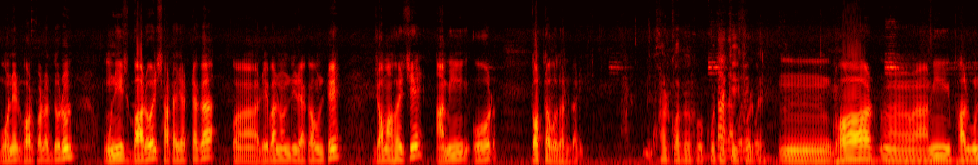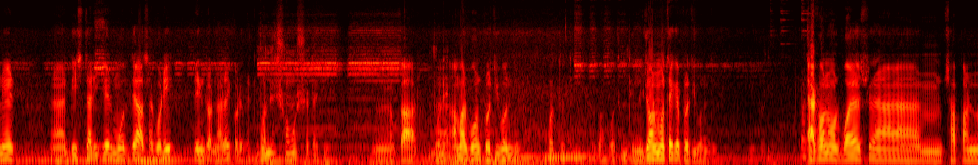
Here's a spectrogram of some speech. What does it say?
বোনের ঘর করার দরুন উনিশ বারোয় ষাট হাজার টাকা রেবা নন্দীর অ্যাকাউন্টে জমা হয়েছে। আমি ওর তত্ত্বাবধানকারী। ঘর কবে কোথায় কী করবেন ঘর আমি ফাল্গুনের বিশ তারিখের মধ্যে আশা করি লিংটন ঢালাই করে ফেলতে বোনের সমস্যাটা কি? কার? আমার বোন প্রতিবন্ধী। কত বা প্রথম দিন? জন্ম থেকে প্রতিবন্ধী। এখন ওর বয়স ছাপ্পান্ন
